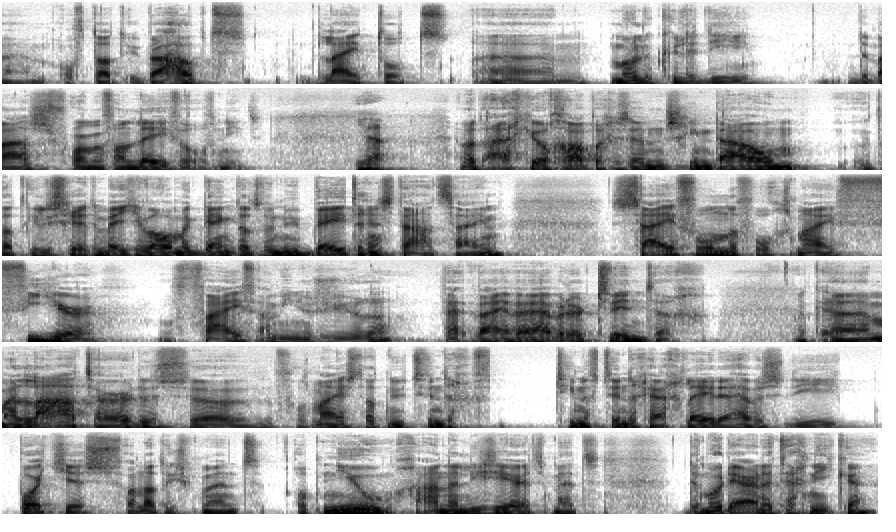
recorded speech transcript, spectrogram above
Um, of dat überhaupt leidt tot um, moleculen die de basis vormen van leven of niet. Ja. En wat eigenlijk heel grappig is, en misschien daarom, dat illustreert een beetje waarom ik denk dat we nu beter in staat zijn. Zij vonden volgens mij vier of vijf aminozuren. Wij, wij, wij hebben er twintig. Okay. Uh, maar later, dus uh, volgens mij is dat nu 20, 10 of 20 jaar geleden, hebben ze die potjes van dat experiment opnieuw geanalyseerd met de moderne technieken.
